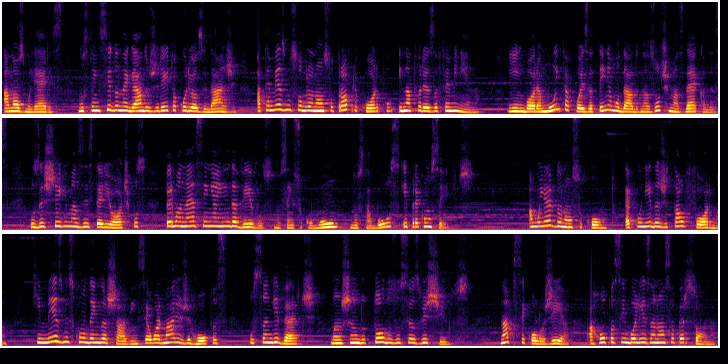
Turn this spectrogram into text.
A nós mulheres nos tem sido negado o direito à curiosidade até mesmo sobre o nosso próprio corpo e natureza feminina. E embora muita coisa tenha mudado nas últimas décadas, os estigmas e estereótipos permanecem ainda vivos no senso comum, nos tabus e preconceitos. A mulher do nosso conto é punida de tal forma que, mesmo escondendo a chave em seu armário de roupas, o sangue verte, manchando todos os seus vestidos. Na psicologia, a roupa simboliza a nossa persona.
